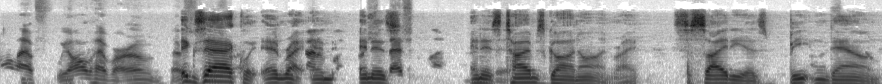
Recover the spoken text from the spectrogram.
all have we all have our own. That's, exactly, and right, and and as and as time's gone on, right, society has beaten down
